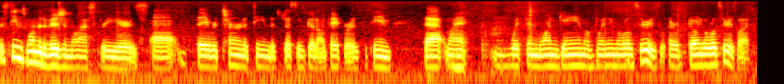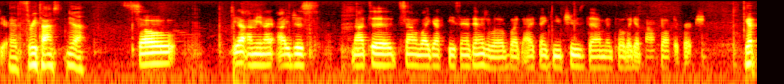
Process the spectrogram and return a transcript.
This team's won the division the last three years. Uh, they return a team that's just as good on paper as the team that went within one game of winning the World Series or going to the World Series last year. Uh, three times. Yeah. So, yeah, I mean, I, I just, not to sound like FP Santangelo, but I think you choose them until they get knocked off their perch. Yep,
